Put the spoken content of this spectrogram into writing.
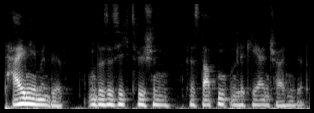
teilnehmen wird und dass er sich zwischen Verstappen und Leclerc entscheiden wird.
